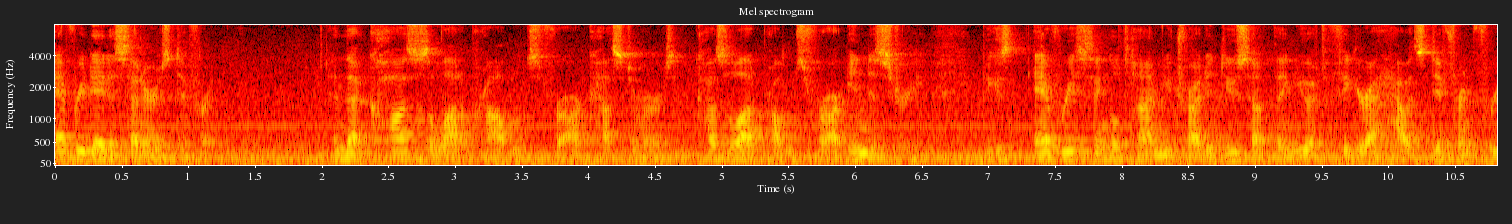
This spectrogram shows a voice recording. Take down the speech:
every data center is different. And that causes a lot of problems for our customers, causes a lot of problems for our industry. Because every single time you try to do something, you have to figure out how it's different for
